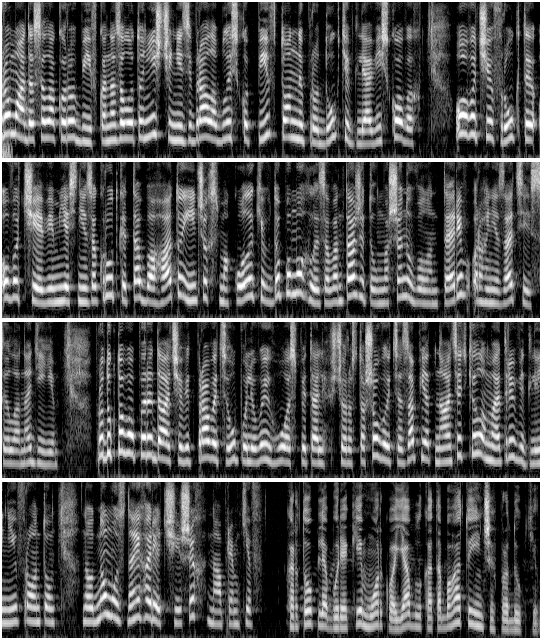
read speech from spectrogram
Громада села Коробівка на Золотоніщині зібрала близько пів тонни продуктів для військових. Овочі, фрукти, овочеві, м'ясні закрутки та багато інших смаколиків допомогли завантажити у машину волонтерів організації Сила надії. Продуктова передача відправиться у польовий госпіталь, що розташовується за 15 кілометрів від лінії фронту на одному з найгарячіших напрямків. Картопля, буряки, морква, яблука та багато інших продуктів.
